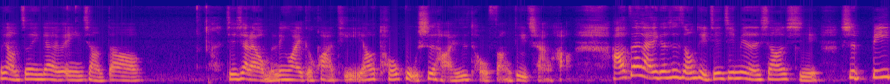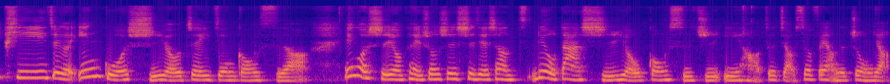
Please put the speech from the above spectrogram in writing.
我想这应该也会影响到。接下来我们另外一个话题，要投股市好还是投房地产好？好，再来一个是总体经济面的消息，是 BP 这个英国石油这一间公司啊。英国石油可以说是世界上六大石油公司之一，哈，这角色非常的重要。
